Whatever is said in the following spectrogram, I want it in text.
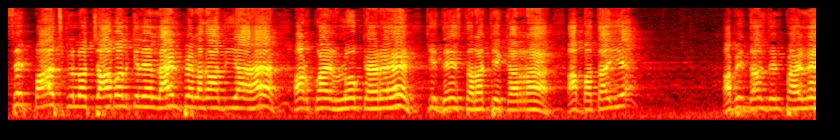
सिर्फ़ पाँच किलो चावल के लिए लाइन पे लगा दिया है और कोई लोग कह रहे हैं कि देश तरक्की कर रहा है। आप बताइए, अभी दस दिन पहले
